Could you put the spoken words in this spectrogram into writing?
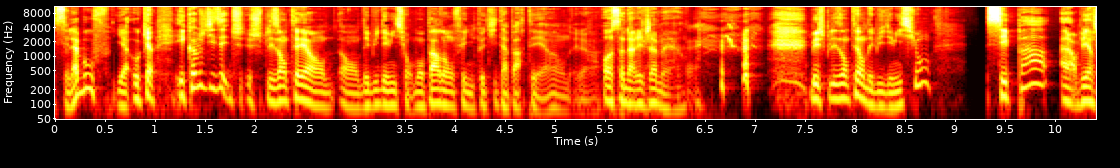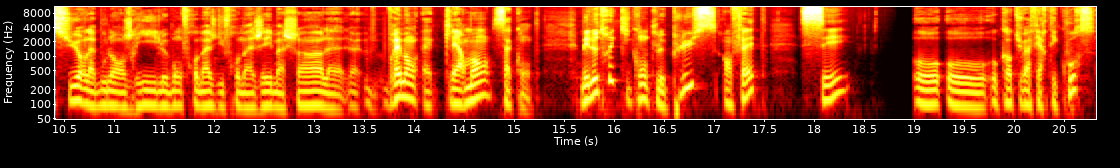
c'est la bouffe. Il y a aucun. Et comme je disais, je, je plaisantais en, en début d'émission. Bon, pardon, on fait une petite aparté. hein, on est là. Oh, ça n'arrive jamais. hein. Mais je plaisantais en début d'émission. C'est pas. Alors, bien sûr, la boulangerie, le bon fromage du fromager, machin. la- la- vraiment, euh, clairement, ça compte. Mais le truc qui compte le plus, en fait, c'est au, au- au- quand tu vas faire tes courses,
